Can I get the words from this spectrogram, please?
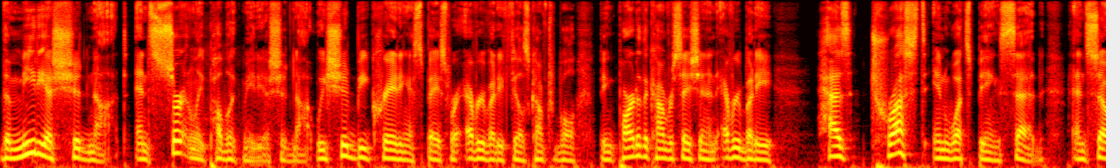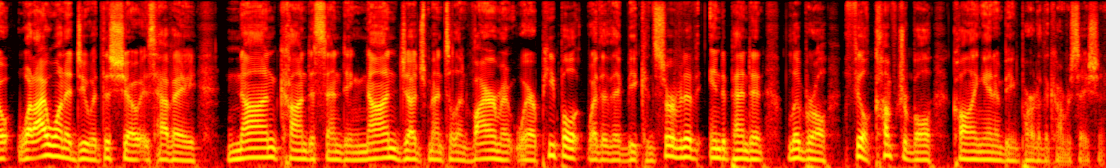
the media should not, and certainly public media should not. We should be creating a space where everybody feels comfortable being part of the conversation and everybody has trust in what's being said. And so, what I want to do with this show is have a non condescending, non judgmental environment where people, whether they be conservative, independent, liberal, feel comfortable calling in and being part of the conversation.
